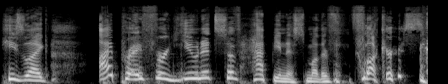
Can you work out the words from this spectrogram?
He's like, I pray for units of happiness, motherfuckers.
